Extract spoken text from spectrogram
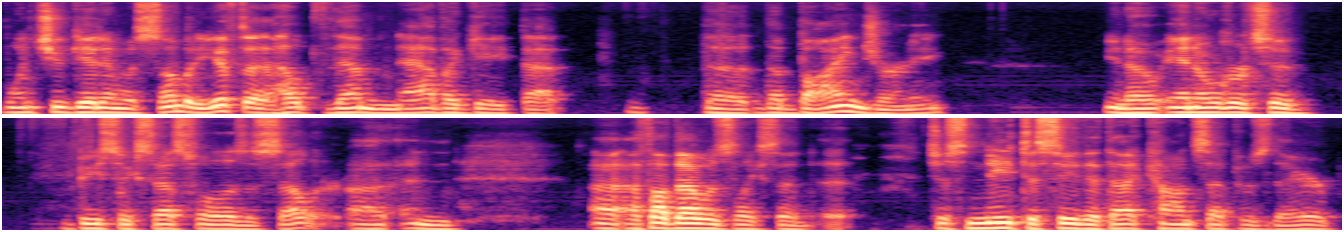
once you get in with somebody you have to help them navigate that the the buying journey you know in order to be successful as a seller. Uh, and I, I thought that was like i said uh, just neat to see that that concept was there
